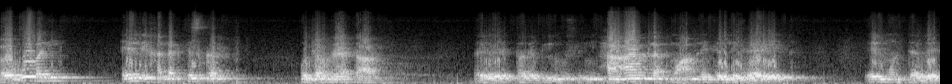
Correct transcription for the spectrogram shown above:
عقوبة دي إيه اللي خلاك تسكر رايح تعرف؟ إيه طريق المسلمين هعاملك معاملة اللي فايق المنتبه.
